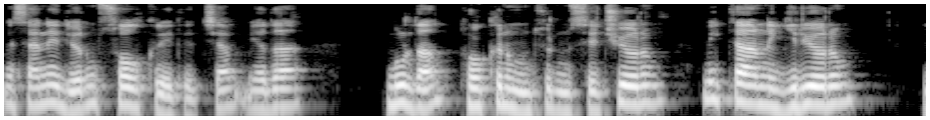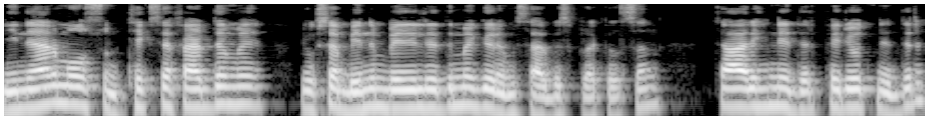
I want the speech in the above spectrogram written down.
Mesela ne diyorum? Sol create edeceğim ya da buradan token'ımın türünü seçiyorum. Miktarını giriyorum. Lineer mi olsun, tek seferde mi yoksa benim belirlediğime göre mi serbest bırakılsın? Tarih nedir, periyot nedir?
